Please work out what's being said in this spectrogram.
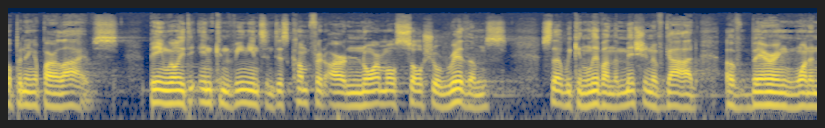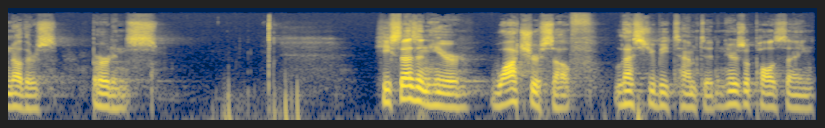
opening up our lives, being willing to inconvenience and discomfort our normal social rhythms so that we can live on the mission of God of bearing one another's burdens. He says in here, watch yourself lest you be tempted. And here's what Paul's saying.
